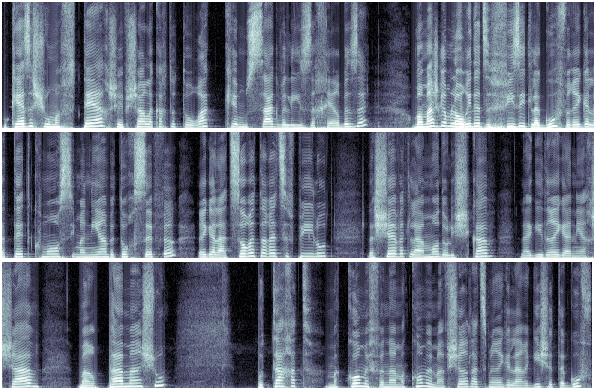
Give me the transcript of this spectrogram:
הוא כאיזשהו מפתח שאפשר לקחת אותו רק כמושג ולהיזכר בזה. וממש גם להוריד את זה פיזית לגוף ורגע לתת כמו סימניה בתוך ספר, רגע לעצור את הרצף פעילות, לשבת, לעמוד או לשכב, להגיד, רגע, אני עכשיו מרפה משהו, פותחת מקום, מפנה מקום ומאפשרת לעצמי רגע להרגיש את הגוף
